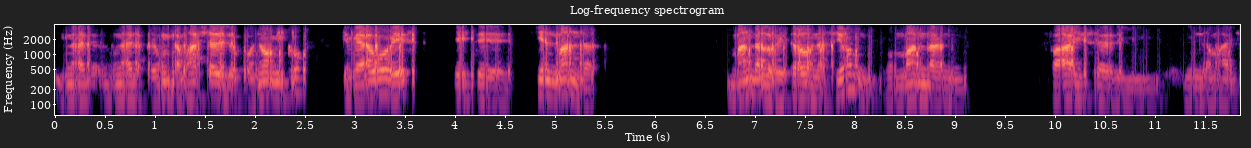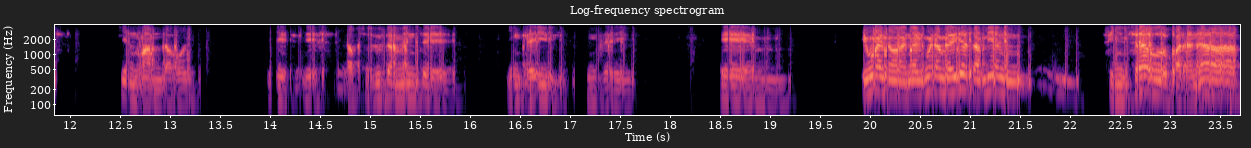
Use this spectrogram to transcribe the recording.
una, de las preguntas más allá de lo económico que me hago es, este, ¿quién manda? ¿Mandan los Estados-Nación o mandan Pfizer y más ¿Quién manda hoy? Es, absolutamente increíble, increíble. Eh, y bueno, en alguna medida también, sin serlo para nada,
